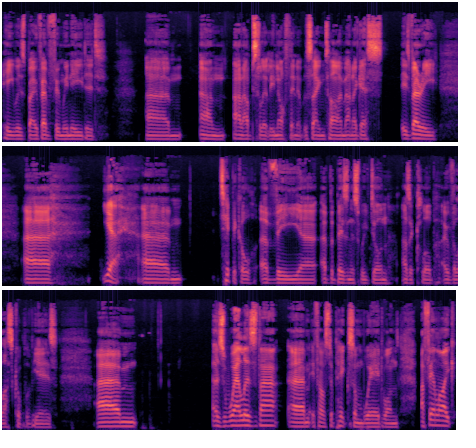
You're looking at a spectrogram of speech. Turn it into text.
he was both everything we needed um, and and absolutely nothing at the same time, and I guess is very, uh, yeah, um, typical of the uh, of the business we've done as a club over the last couple of years. Um, as well as that, um, if I was to pick some weird ones, I feel like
